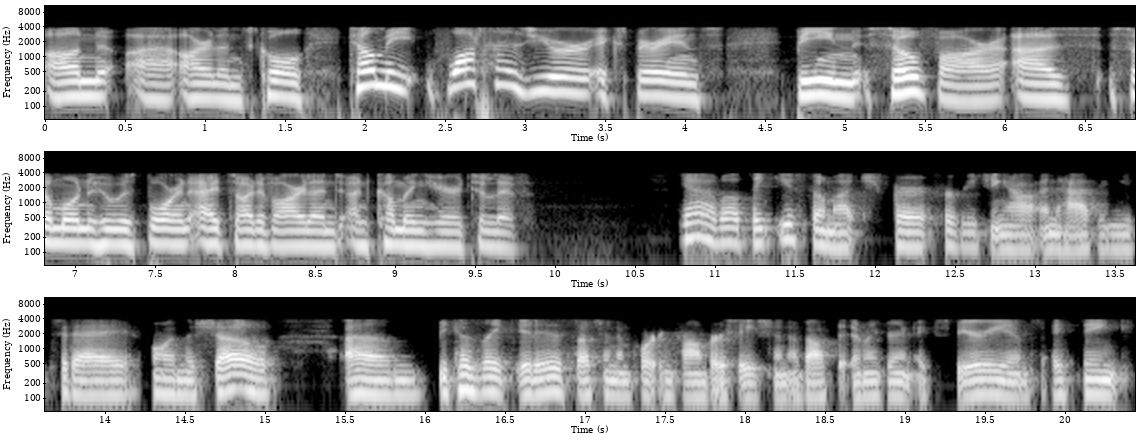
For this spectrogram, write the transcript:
on uh, Ireland's call. Tell me, what has your experience been so far as someone who was born outside of Ireland and coming here to live? Yeah, well, thank you so much for for reaching out and having me today on the show. Um, because like it is such an important conversation about the immigrant experience. I think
